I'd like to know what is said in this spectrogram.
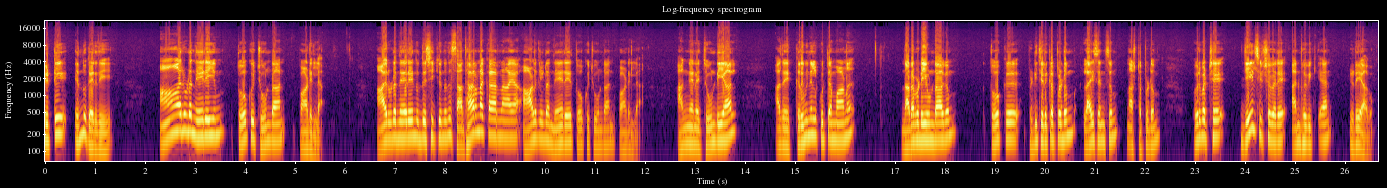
കിട്ടി എന്നു കരുതി ആരുടെ നേരെയും തോക്ക് ചൂണ്ടാൻ പാടില്ല. ആരുടെ നേരെ എന്ന് ഉദ്ദേശിക്കുന്നത് സാധാരണക്കാരനായ ആളുകളുടെ നേരെ തോക്ക് ചൂണ്ടാൻ പാടില്ല. അങ്ങനെ ചൂണ്ടിയാൽ അത് ക്രിമിനൽ കുറ്റമാണ്. നടപടിയുണ്ടാകും. തോക്ക് പിടിച്ചെടുക്കപ്പെടും. ലൈസൻസും നഷ്ടപ്പെടും. ഒരുപക്ഷെ ജയിൽ ശിക്ഷ വരെ അനുഭവിക്കാൻ ഇടയാകും.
